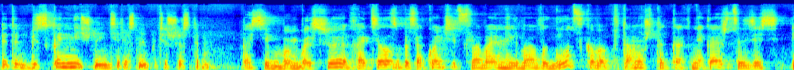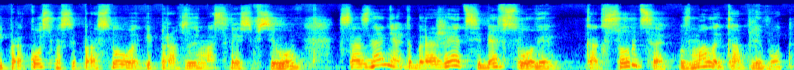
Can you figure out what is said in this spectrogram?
Это бесконечно интересное путешествие. Спасибо вам большое. Хотелось бы закончить словами Льва Выгодского, потому что, как мне кажется, здесь и про космос, и про слово, и про взаимосвязь всего. Сознание отображает себя в слове, как солнце в малой капле вод.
